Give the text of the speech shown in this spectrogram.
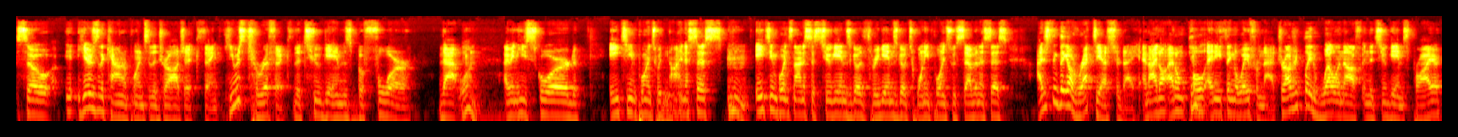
So here's the counterpoint to the Dragic thing. He was terrific the two games before that one. I mean, he scored 18 points with nine assists, 18 points, nine assists two games ago, three games ago, 20 points with seven assists. I just think they got wrecked yesterday, and I don't I don't pull anything away from that. Dragic played well enough in the two games prior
